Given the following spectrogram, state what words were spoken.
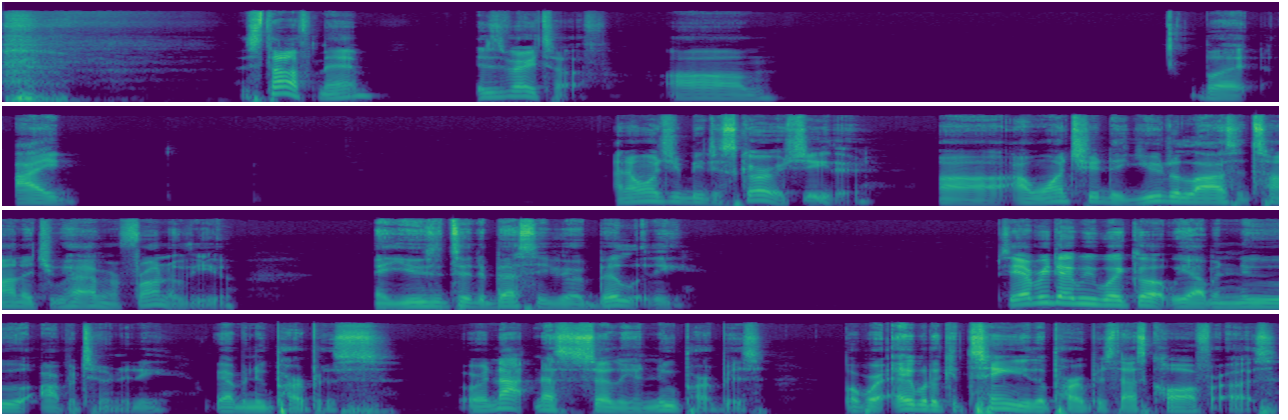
It's tough, man. It is very tough. Um, but I I don't want you to be discouraged either. Uh, I want you to utilize the time that you have in front of you and use it to the best of your ability. See, every day we wake up, we have a new opportunity, we have a new purpose, or not necessarily a new purpose, but we're able to continue the purpose that's called for us.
